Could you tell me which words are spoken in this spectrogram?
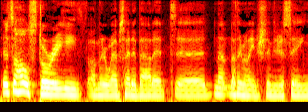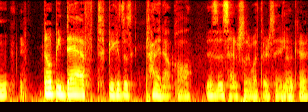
There's a whole story on their website about it. Uh, not nothing really interesting. They're just saying, "Don't be daft," because it's kind alcohol. Is essentially what they're saying. Okay.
